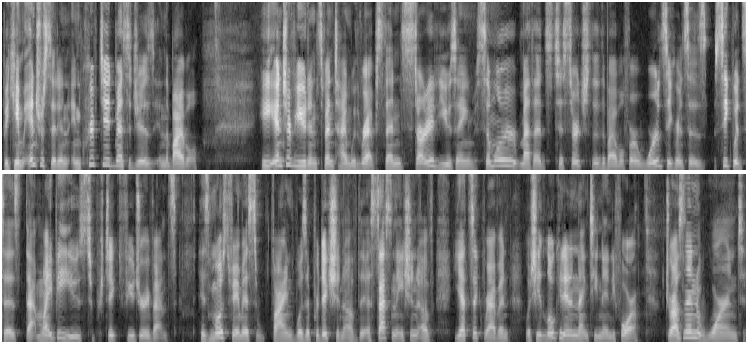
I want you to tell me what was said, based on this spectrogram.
became interested in encrypted messages in the Bible. He interviewed and spent time with Rips, then started using similar methods to search through the Bible for word sequences sequences that might be used to predict future events. His most famous find was a prediction of the assassination of Yitzhak Rabin, which he located in 1994. Drosnin warned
